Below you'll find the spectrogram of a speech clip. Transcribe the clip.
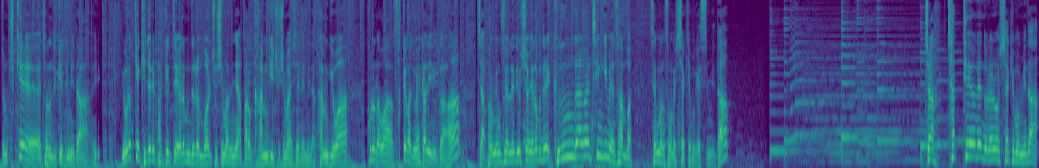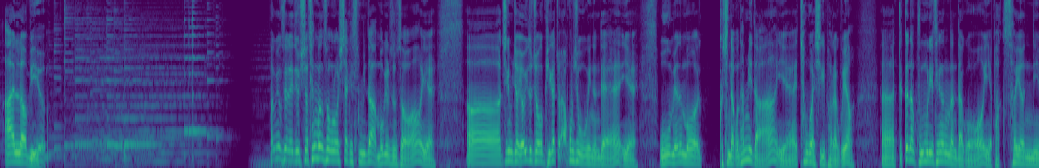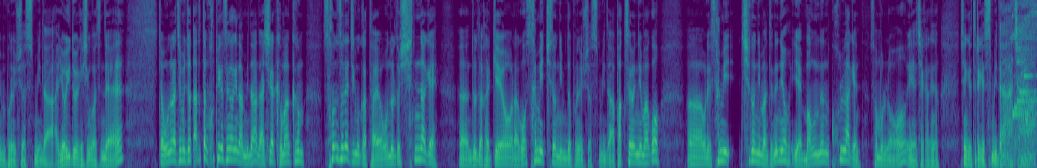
좀 춥게 저는 느껴집니다. 요렇게 계절이 바뀔 때 여러분들은 뭘 조심하느냐? 바로 감기 조심하셔야 됩니다. 감기와 코로나와 섞여가지고 헷갈리니까. 자, 박명수의 라디오쇼 여러분들의 건강을 챙기면서 한번 생방송으로 시작해 보겠습니다. 자, 차태현의 노래로 시작해 봅니다. I love you. 박명수의 라디오쇼 생방송으로 시작했습니다. 목요일 순서, 예. 어, 지금 저 여의도 쪽 비가 조금씩 오고 있는데, 예. 오면은 뭐, 그친다고는 합니다. 예. 참고하시기 바라고요 아, 뜨끈한 국물이 생각난다고, 예. 박서연님 보내주셨습니다. 여의도에 계신 것 같은데. 자, 오늘 아침은 저 따뜻한 커피가 생각이 납니다. 날씨가 그만큼 선선해진 것 같아요. 오늘도 신나게 어, 놀다 갈게요. 라고 3275님도 보내주셨습니다. 박서연님하고 어, 우리 3275님한테는요, 예, 먹는 콜라겐 선물로, 예, 제가 그냥 챙겨드리겠습니다. 자,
